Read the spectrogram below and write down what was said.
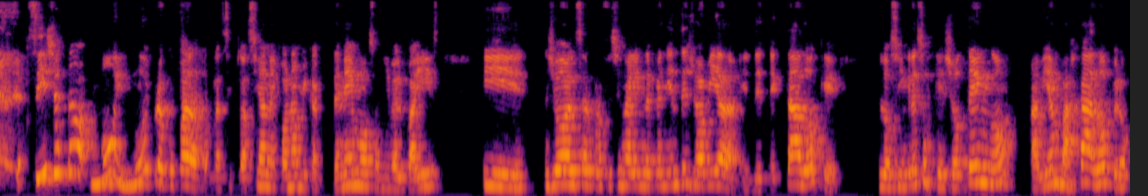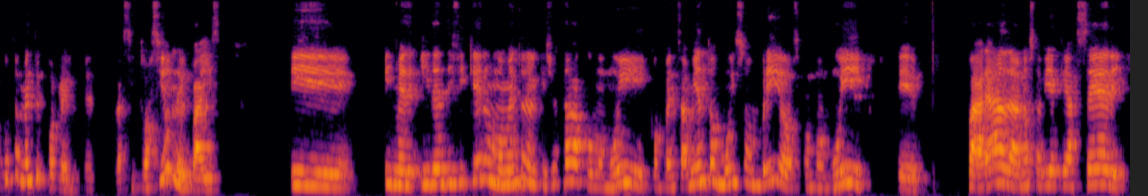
sí, yo estaba muy, muy preocupada por la situación económica que tenemos a nivel país y yo al ser profesional independiente yo había eh, detectado que los ingresos que yo tengo habían bajado, pero justamente por la situación del país. Y, y me identifiqué en un momento en el que yo estaba como muy, con pensamientos muy sombríos, como muy eh, parada, no sabía qué hacer. Y,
